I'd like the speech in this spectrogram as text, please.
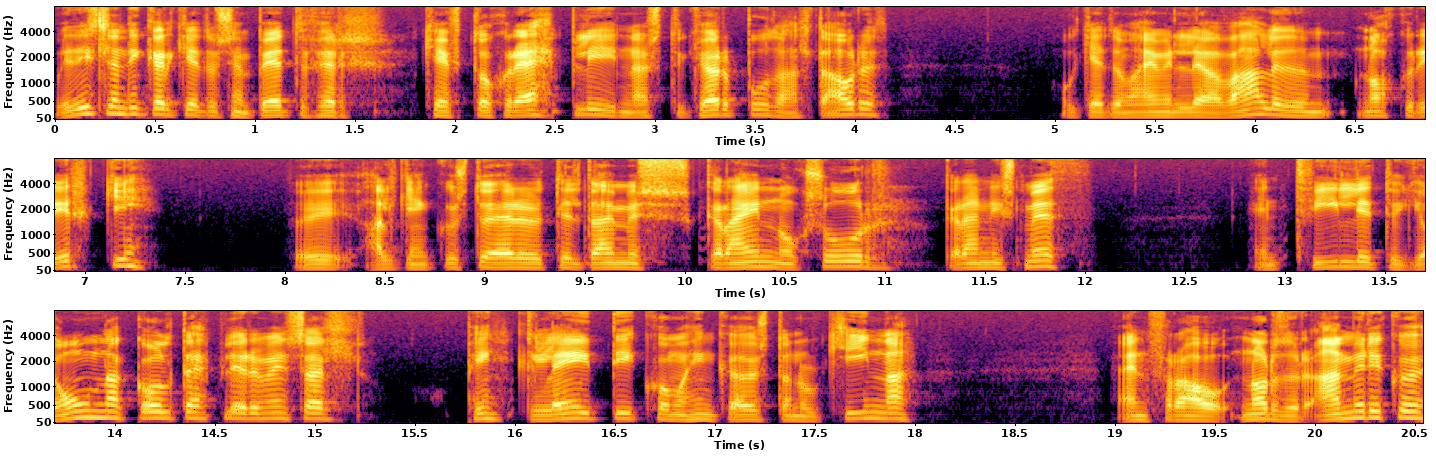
Við Íslandingar getum sem betur fyrr keift okkur epli í næstu kjörbúð allt árið og getum æfinlega valið um nokkur yrki. Þau algengustu eru til dæmis græn og súr, græn í smið. Einn tvílitu jónagóldepli eru vinsæl. Pink Lady kom að hinga austan úr Kína en frá Norður Ameríku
